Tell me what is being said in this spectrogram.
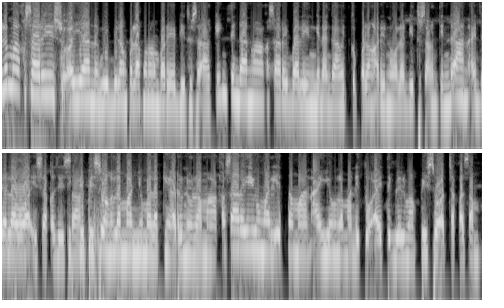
Hello mga kasari, so ayan, nagbibilang pala ako ng barya dito sa aking tindahan mga kasari. Bali, yung ginagamit ko palang arinola dito sa aking tindahan ay dalawa, isa kasi sa piso ang laman yung malaking arinola mga kasari. Yung maliit naman ay yung laman nito ay tigli 5 piso at saka 10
